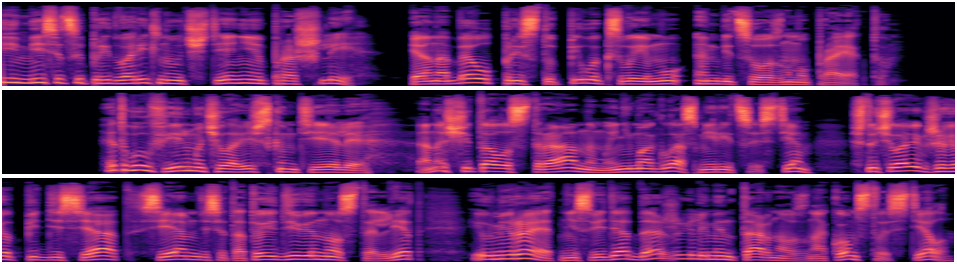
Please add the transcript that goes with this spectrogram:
Долгие месяцы предварительного чтения прошли, и Аннабелл приступила к своему амбициозному проекту. Это был фильм о человеческом теле. Она считала странным и не могла смириться с тем, что человек живет 50, 70, а то и 90 лет и умирает, не сведя даже элементарного знакомства с телом,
